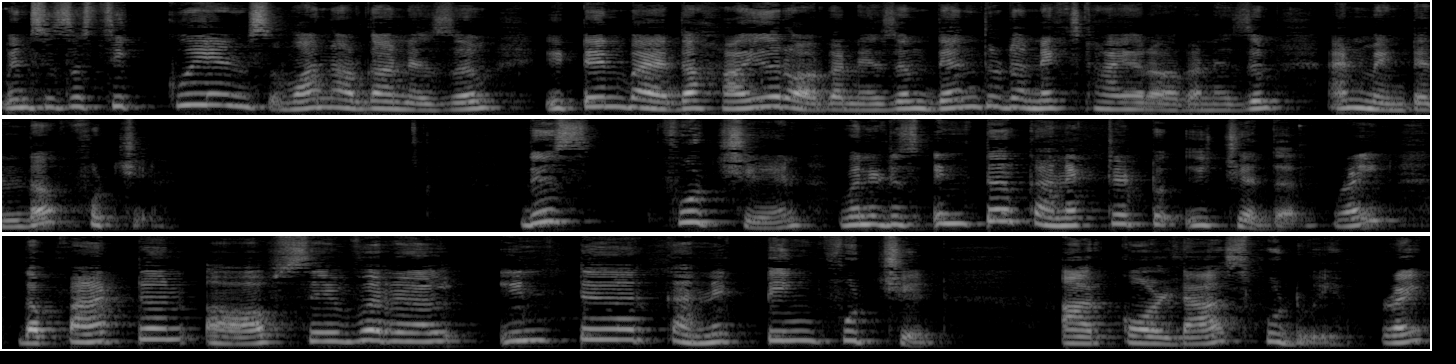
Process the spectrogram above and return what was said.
means it's a sequence one organism eaten by the higher organism then to the next higher organism and maintain the food chain. This food chain when it is interconnected to each other right? The pattern of several interconnecting food chain are called as food web, right?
